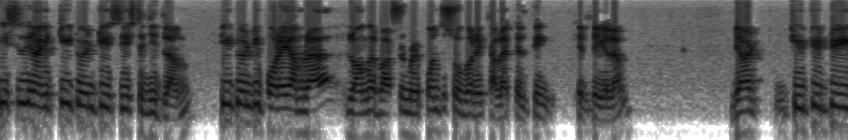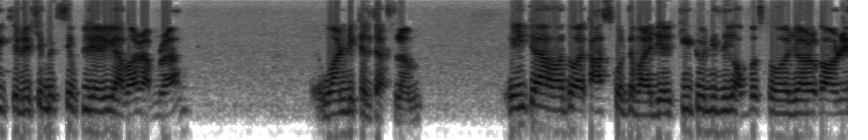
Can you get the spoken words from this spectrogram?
কিছুদিন আগে টি টোয়েন্টি সিরিজটা জিতলাম। টি টোয়েন্টি পরে আমরা লঙ্গার ভার্সন মানে পঞ্চাশ ওভারের খেলা খেলতে খেলতে গেলাম। যারা টি টোয়েন্টি খেলেছে ম্যাক্সিমাম প্লেয়ারই আবার আমরা ওয়ান ডে খেলতে আসলাম। এইটা হয়তো কাজ করতে পারে যে টি টোয়েন্টিতে অভ্যস্ত হয়ে যাওয়ার কারণে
